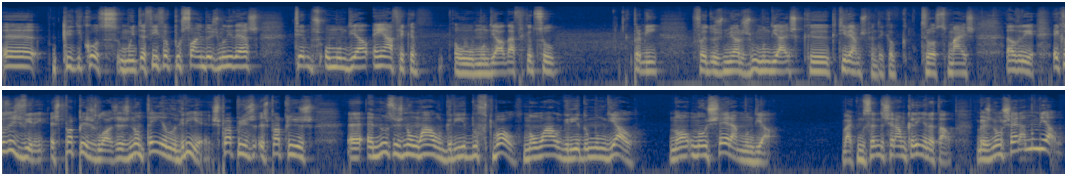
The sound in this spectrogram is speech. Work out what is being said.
uh, criticou-se muito a FIFA por só em 2010 termos um Mundial em África, o Mundial da África do Sul. Para mim, foi dos melhores mundiais que, que tivemos, portanto, aquele que trouxe mais alegria. É que vocês virem, as próprias lojas não têm alegria, os próprios, os próprios uh, anúncios não há alegria do futebol, não há alegria do Mundial, não, não cheira a Mundial. Vai começando a cheirar um bocadinho a Natal, mas não cheira a Mundial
